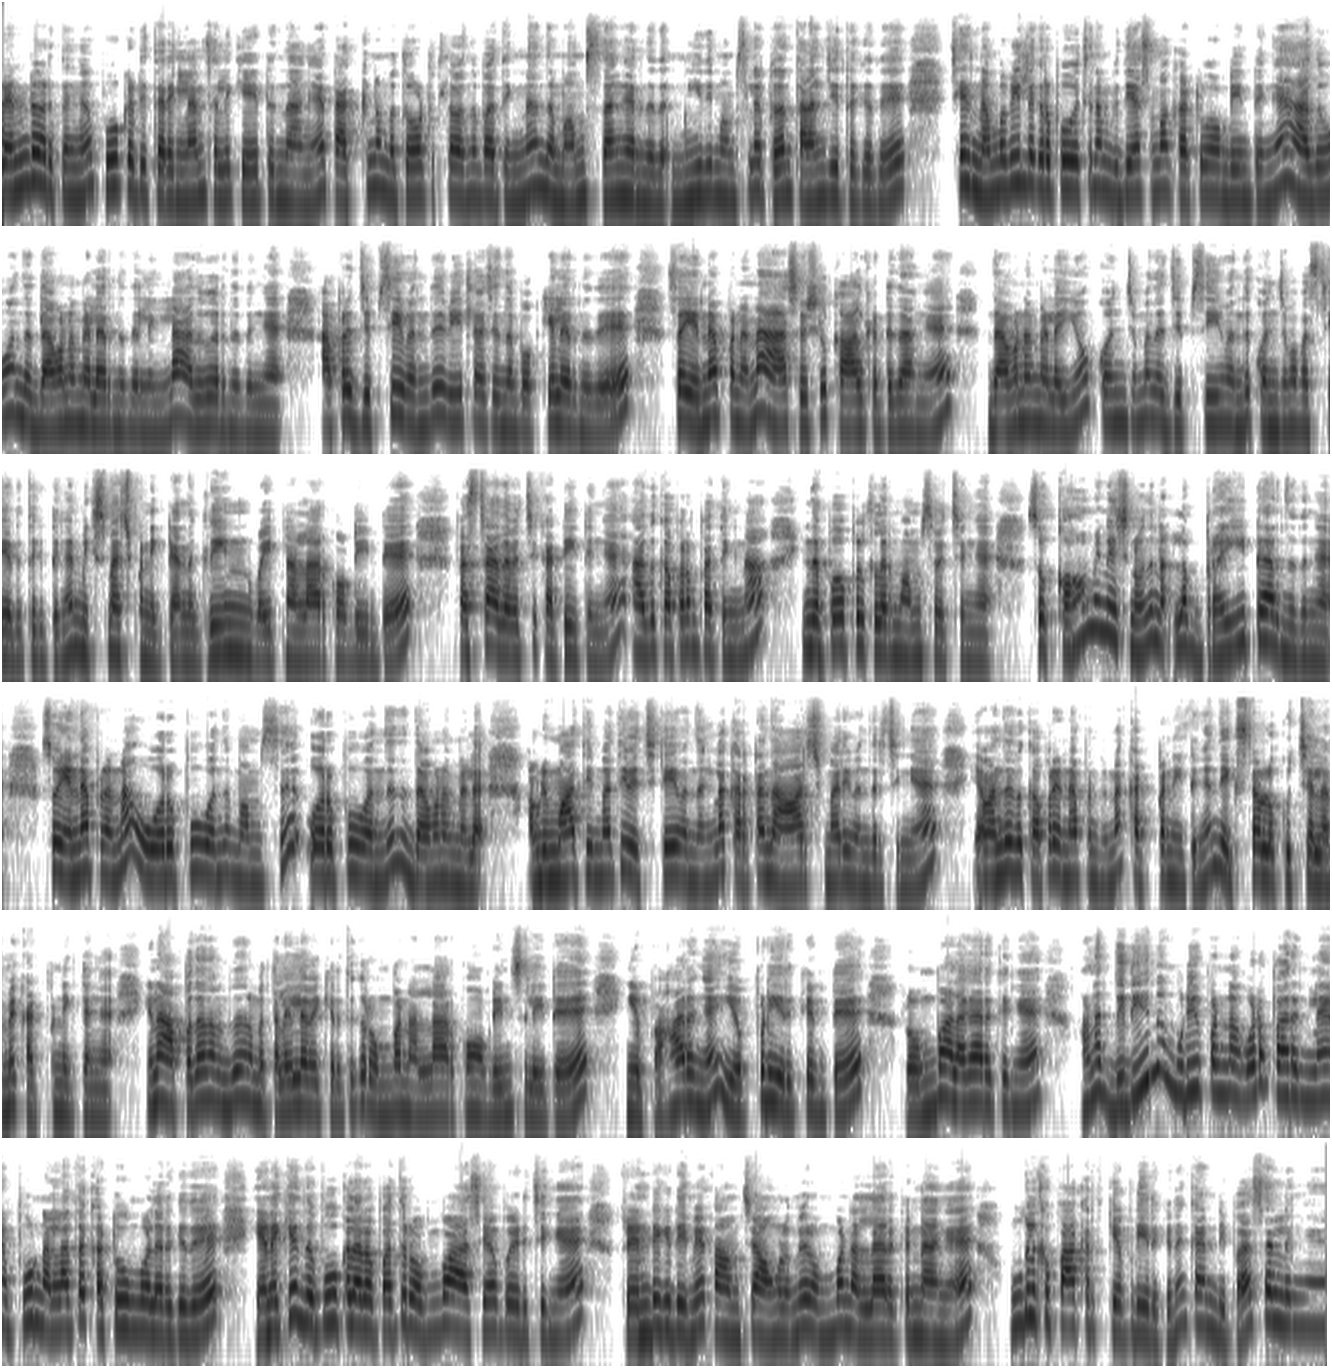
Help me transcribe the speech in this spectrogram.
Friend ஒருத்தங்க பூ கட்டி தரீங்களான்னு சொல்லி கேட்டிருந்தாங்க. டக்கு நம்ம தோட்டத்தில் வந்து பார்த்திங்கன்னா இந்த மம்ஸ் தாங்க இருந்தது. மீதி மம்ஸ்லாம் இப்போ தான் தலைஞ்சிட்டு இருக்குது. சரி நம்ம வீட்டில் இருக்கிற பூ வச்சு நம்ம வித்தியாசமாக கட்டுவோம் அப்படின்ட்டுங்க அதுவும் அந்த தவணம் மேலே இருந்தது இல்லைங்களா? அதுவும் இருந்ததுங்க. அப்புறம் ஜிப்ஸி வந்து வீட்டில் வச்சிருந்த பொக்கையில் இருந்தது. ஸோ என்ன பண்ணேன்னா ஆஸ் யூஷுவல் கால் கட்டுதாங்க. தவணம் மேலையும் கொஞ்சமாக அந்த ஜிப்ஸியும் வந்து கொஞ்சமாக ஃபஸ்ட்டு எடுத்துக்கிட்டுங்க. மிக்ஸ் மேட்ச் பண்ணிக்கிட்டேன். அந்த க்ரீன் ஒயிட் நல்லாயிருக்கும் அப்படின்ட்டு. ஃபஸ்ட்டு அதை வச்சு கட்டிட்டுங்க அதுக்கப்புறம் பார்த்தீங்கன்னா இந்த பர்பிள் கலர் மம்ஸ் வச்சுங்க. ஸோ காம்பினேஷன் வந்து நல்லா பிரைட்டாக இருந்ததுங்க. ஸோ என்ன பண்ணேன்னா ஒரு பூ வந்து மம்ஸு ஒரு பூ வந்து இந்த தவணம் மேலே. அப்படி மாற்றி மாற்றி வச்சுட்டே வந்தாங்களா கரெக்டாக அந்த ஆர்ச் மாதிரி வந்துருச்சுங்க. வந்ததுக்கப்புறம் என்ன பண்ணுறேன்னா கட் பண்ணிட்டுங்க. இந்த எக்ஸ்ட்ரா உள்ள குச்சி எல்லாமே கட் பண்ணிக்கிட்டேங்க. ஏன்னா அப்போ தான் வந்து நம்ம தலையில் வைக்கிறதுக்கு ரொம்ப நல்லாயிருக்கும் அப்படின்னு சொல்லிட்டு இங்கே பாருங்க எப்படி இருக்குன்ட்டு. ரொம்ப அழகாக இருக்குங்க. ஆனால் திடீர்னு முடிவு பண்ணால் கூட பாருங்களேன் பூ நல்லா தான் கட்டுவோம் போல இருக்குது. எனக்கே இந்த பூ கலரை பார்த்து ரொம்ப ஆசையாக போயிடுச்சுங்க. ஃப்ரெண்டுக்கிட்டையுமே காமிச்சு அவங்களுமே ரொம்ப நல்லா இருக்குன்னாங்க. உங்களுக்கு பார்க்குறதுக்கு எப்படி இருக்குன்னு கண்டிப்பாக சொல்லுங்கள்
